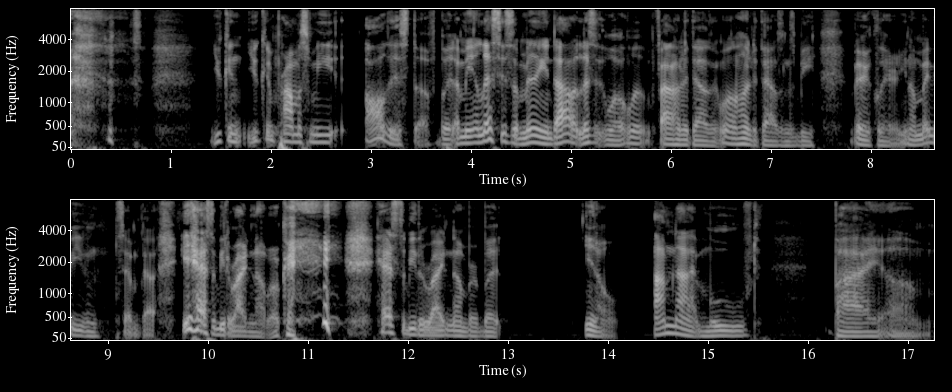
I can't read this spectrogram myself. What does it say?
you can you can promise me all this stuff. But I mean, unless it's a million dollars, let's well, five hundred thousand, well, hundred thousand to be very clear. You know, maybe even seven thousand. It has to be the right number, okay? it has to be the right number. But you know, I'm not moved by um,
